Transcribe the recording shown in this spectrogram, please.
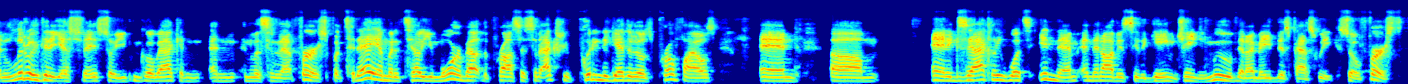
I literally did it yesterday, so you can go back and, and, and listen to that first. But today I'm going to tell you more about the process of actually putting together those profiles and um, and exactly what's in them, and then obviously the game changing move that I made this past week. So first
